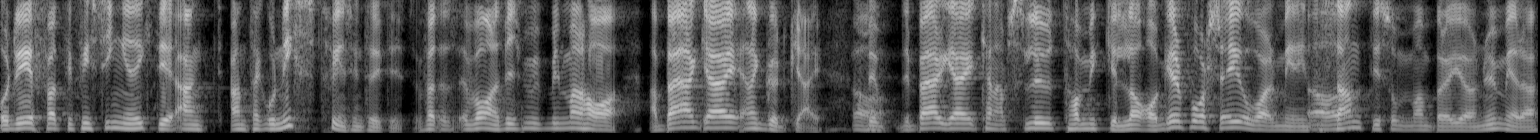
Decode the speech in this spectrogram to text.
Och det är för att det finns ingen riktig an- antagonist, finns inte riktigt. För att vanligtvis vill man ha a bad guy and a good guy. The, the bad guy kan absolut ha mycket lager på sig och vara mer intressant, det är som man börjar göra numera.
